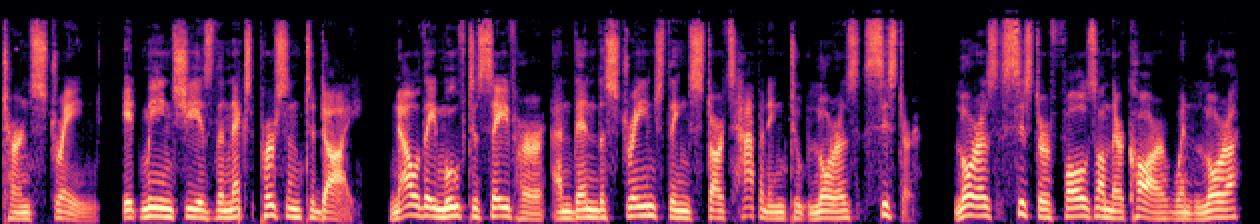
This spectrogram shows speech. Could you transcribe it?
turn strange. It means she is the next person to die. Now they move to save her and then the strange thing starts happening to Laura's sister. Laura's sister falls on their car when Laura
